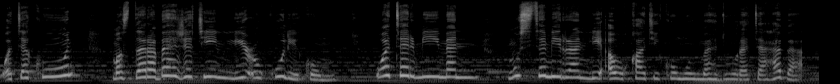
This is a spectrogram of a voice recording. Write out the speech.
وتكون مصدر بهجة لعقولكم وترميما مستمرا لأوقاتكم المهدورة هباء.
